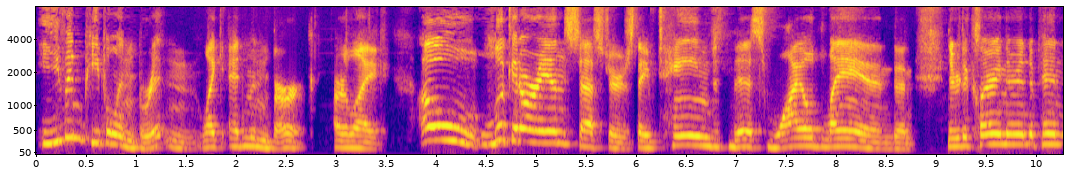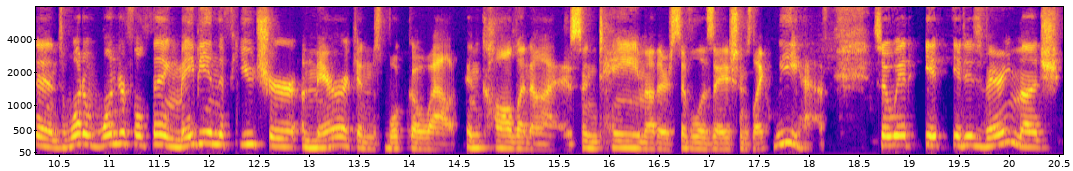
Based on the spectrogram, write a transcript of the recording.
even people in Britain, like Edmund Burke, are like, oh, look at our ancestors. They've tamed this wild land and they're declaring their independence. What a wonderful thing. Maybe in the future, Americans will go out and colonize and tame other civilizations like we have. So it, it, it is very much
